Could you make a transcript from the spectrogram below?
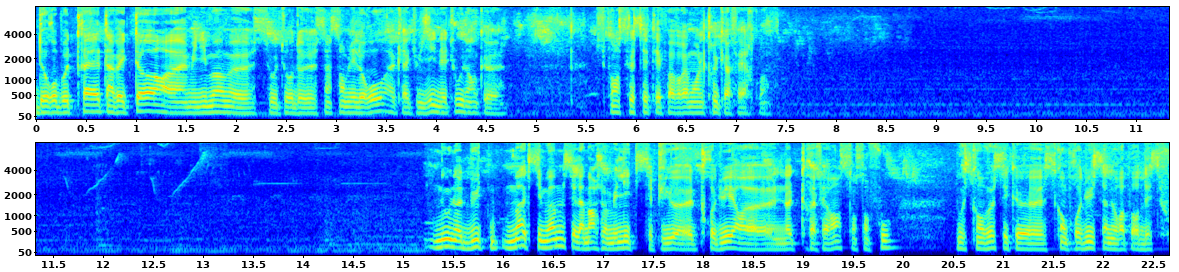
Deux robots de traite, un Vector, un minimum c'est autour de 500 000 euros avec la cuisine et tout. Donc je pense que c'était pas vraiment le truc à faire. Nous, notre but maximum, c'est la marge homélique. C'est plus euh, produire euh, notre référence, on s'en fout. Nous, ce qu'on veut, c'est que ce qu'on produit, ça nous rapporte des sous.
